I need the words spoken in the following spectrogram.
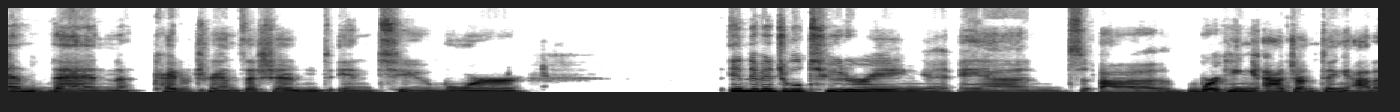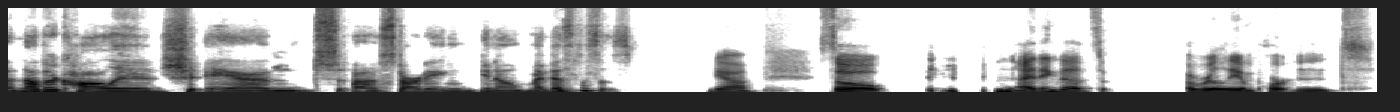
and then kind of transitioned into more individual tutoring and uh, working adjuncting at another college and uh, starting, you know, my businesses. Yeah. So I think that's a really important.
